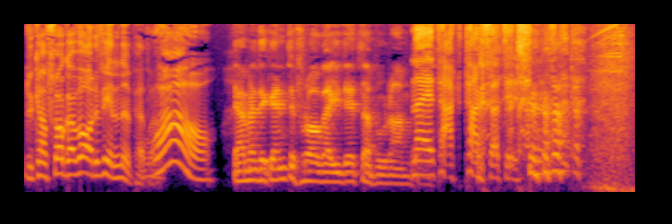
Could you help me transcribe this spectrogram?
Du kan fråga vad du vill nu Petra. Wow. Ja, men det kan inte fråga i detta program. Nej tack, tack Satish.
